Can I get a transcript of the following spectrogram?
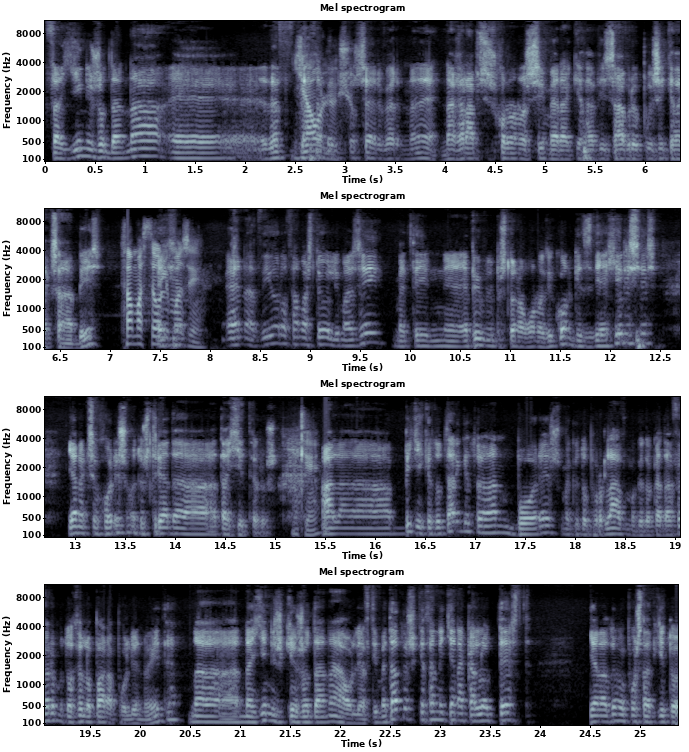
θα γίνει ζωντανά. Ε, δεν για θα μπει στο σερβερ ναι, να γράψεις χρόνο σήμερα και θα δεις αύριο που είσαι και θα ξαναμπείς. Θα είμαστε όλοι μαζί. Ένα-δύο ώρα θα είμαστε όλοι μαζί με την επίβλεψη των αγωνοδικών και της διαχείρισης για να ξεχωρίσουμε τους 30 ταχύτερους. Okay. Αλλά μπήκε και το target, αν μπορέσουμε και το προλάβουμε και το καταφέρουμε, το θέλω πάρα πολύ εννοείται, να, να γίνεις και ζωντανά όλη αυτή η μετάδοση και θα είναι και ένα καλό τεστ για να δούμε πώς θα βγει το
